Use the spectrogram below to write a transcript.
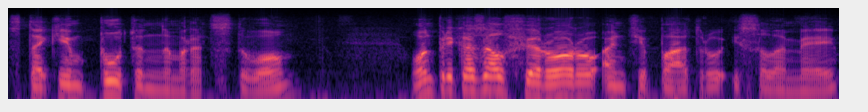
с таким путанным родством, он приказал Ферору, Антипатру и Соломее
